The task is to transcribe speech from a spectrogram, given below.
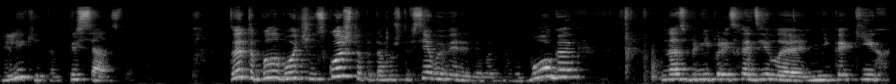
религия, там, христианство, то это было бы очень скучно, потому что все бы верили в одного Бога, у нас бы не происходило никаких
